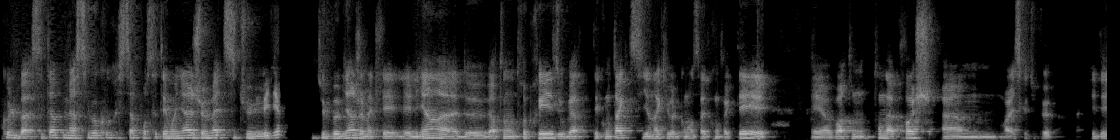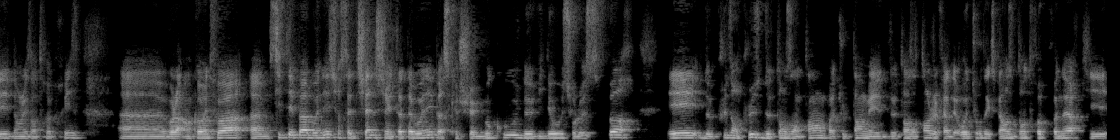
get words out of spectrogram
Cool, bah, c'est top. Merci beaucoup, Christophe, pour ce témoignage. Je vais mettre, si tu, tu le veux bien, je vais mettre les, les, liens de, vers ton entreprise ou vers tes contacts s'il y en a qui veulent commencer à te contacter et, et voir ton, ton approche. voilà, est-ce que tu peux aider dans les entreprises? Euh, voilà, encore une fois, euh, si tu n'es pas abonné sur cette chaîne, je t'invite à t'abonner parce que je fais beaucoup de vidéos sur le sport et de plus en plus, de temps en temps, pas tout le temps, mais de temps en temps, je vais faire des retours d'expérience d'entrepreneurs qui,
